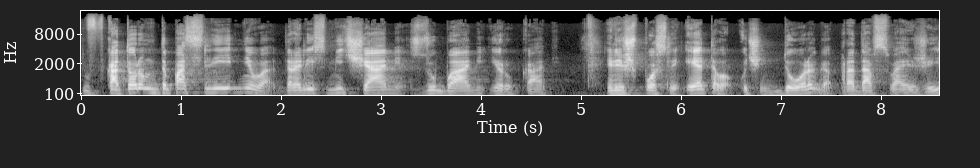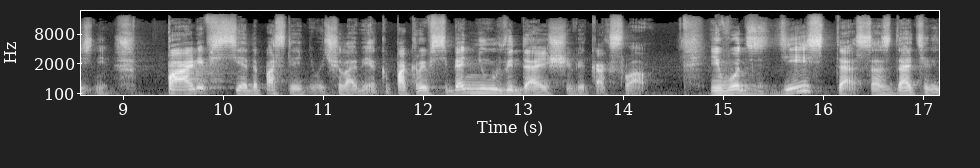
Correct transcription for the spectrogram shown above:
в котором до последнего дрались мечами, зубами и руками. И лишь после этого, очень дорого, продав свои жизни, пали все до последнего человека, покрыв себя неувидающей в веках славы. И вот здесь-то создатели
